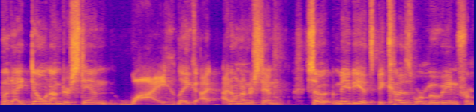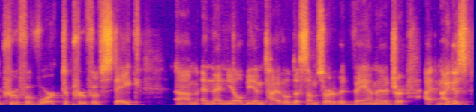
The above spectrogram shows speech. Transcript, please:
But I don't understand why. Like, I, I don't understand. So, maybe it's because we're moving from proof of work to proof of stake. Um, and then you'll be entitled to some sort of advantage or I, mm-hmm. I just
